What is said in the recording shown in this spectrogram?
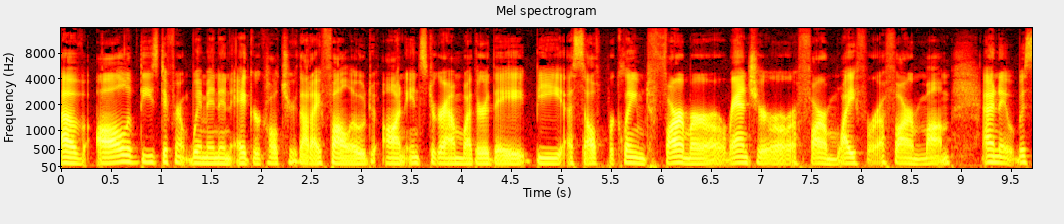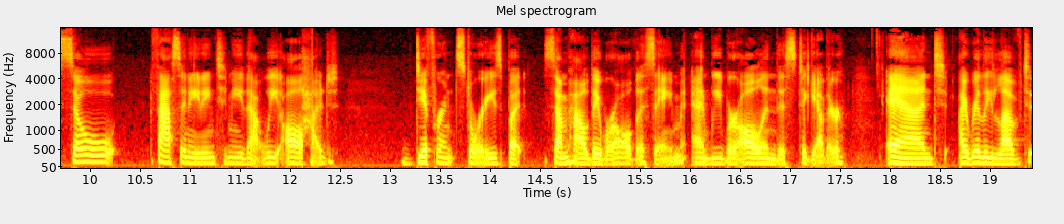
of all of these different women in agriculture that I followed on Instagram, whether they be a self proclaimed farmer or a rancher or a farm wife or a farm mom. And it was so fascinating to me that we all had different stories, but somehow they were all the same and we were all in this together. And I really loved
